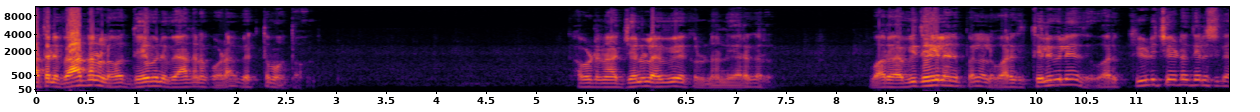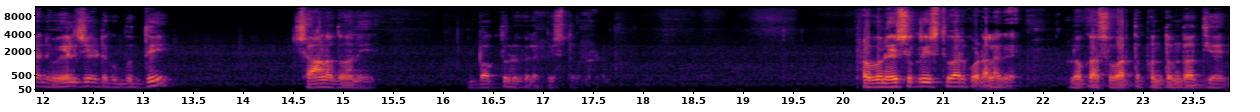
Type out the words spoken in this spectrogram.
అతని వేదనలో దేవుని వేదన కూడా వ్యక్తమవుతూ ఉంది. కాబట్టి నా జనులు అవివేకులు నన్ను ఎరగరు. వారు అవిధేయులైన పిల్లలు వారికి తెలివి లేదు. వారు కీడు చేయడం తెలుసు కానీ మేలు చేయటకు బుద్ధి చాలదు అని భక్తుడు విలపిస్తున్నాడు ప్రభు యేసుక్రీస్తు వారు కూడా అలాగే. లోకాసు వార్త పంతొమ్మిదో అధ్యాయం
